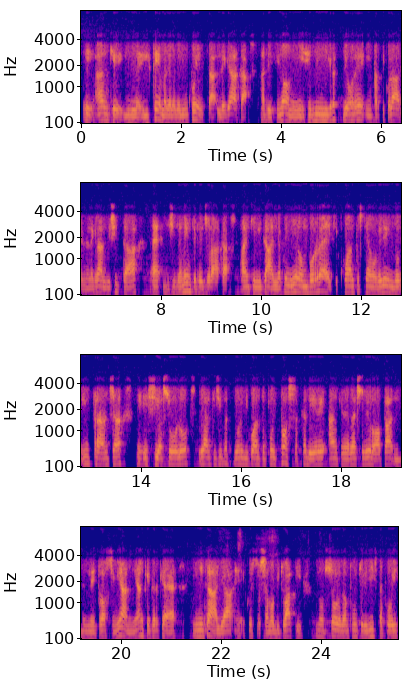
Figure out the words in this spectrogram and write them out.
e anche il, il tema della delinquenza legata a dei fenomeni di immigrazione, in particolare nelle grandi città, è decisamente peggiorata anche in Italia. Quindi io non vorrei che quanto stiamo vedendo in Francia eh, sia solo l'anticipazione di quanto poi possa accadere anche nel resto d'Europa nei prossimi anni, anche perché in Italia, e questo siamo abituati non solo da un punto di vista poi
